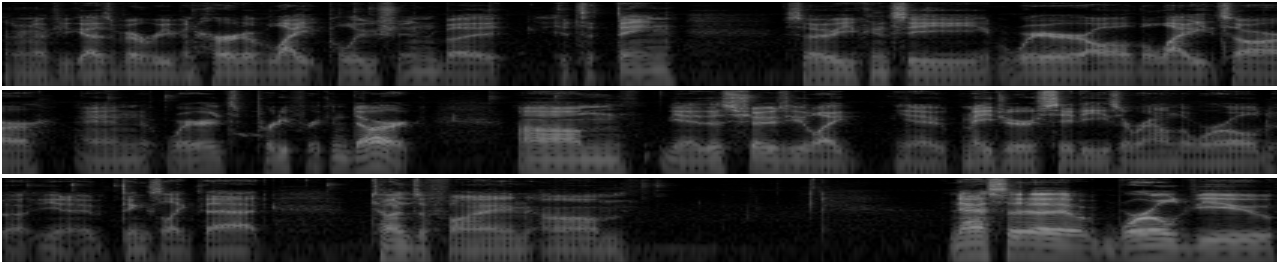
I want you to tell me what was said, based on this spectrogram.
I don't know if you guys have ever even heard of light pollution, but it's a thing. So you can see where all the lights are and where it's pretty freaking dark. Um, you know, this shows you like, you know, major cities around the world, uh, you know, things like that. Tons of fun. Um, NASA Worldview,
